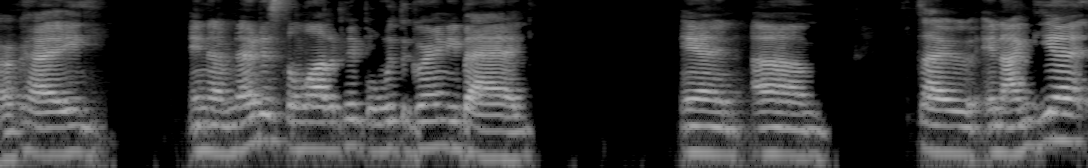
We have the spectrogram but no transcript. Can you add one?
Okay. And I've noticed a lot of people with the granny bag. And um so and I get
